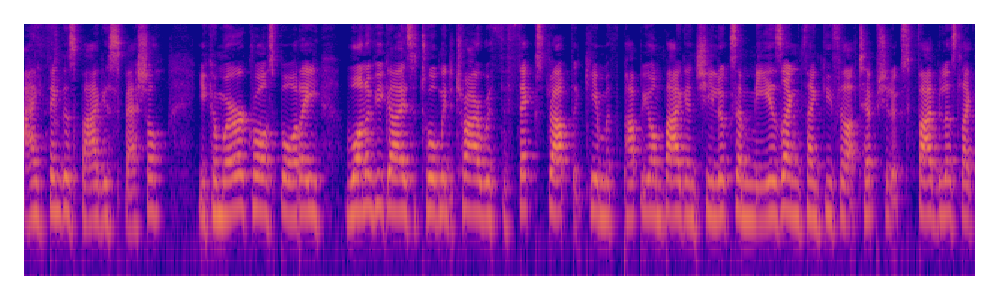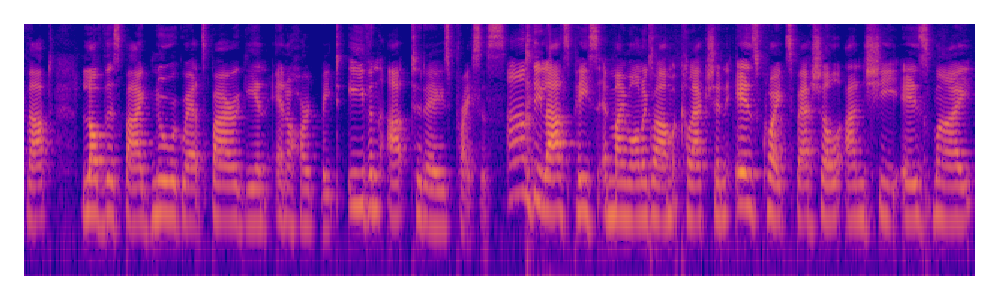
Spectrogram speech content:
I think this bag is special. You can wear a crossbody. One of you guys had told me to try her with the thick strap that came with the Papillon bag and she looks amazing. Thank you for that tip. She looks fabulous like that. Love this bag. No regrets. Buy her again in a heartbeat, even at today's prices. And the last piece in my monogram collection is quite special and she is my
